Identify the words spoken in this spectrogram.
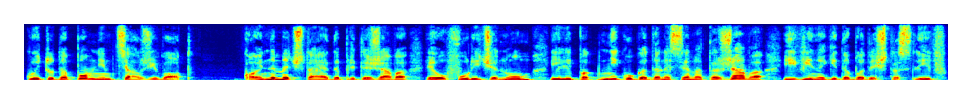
които да помним цял живот – кой не мечтае да притежава еуфоричен ум или пък никога да не се натъжава и винаги да бъде щастлив?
